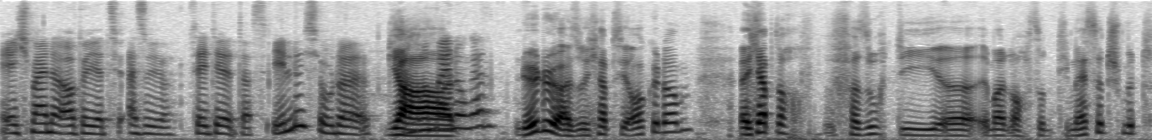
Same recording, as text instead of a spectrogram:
Ich meine, ob ihr jetzt, also seht ihr das ähnlich oder Ja. andere Meinungen? Nö, nö, also ich habe sie auch genommen. Äh, Ich habe noch versucht, die äh, immer noch so die Message mit,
